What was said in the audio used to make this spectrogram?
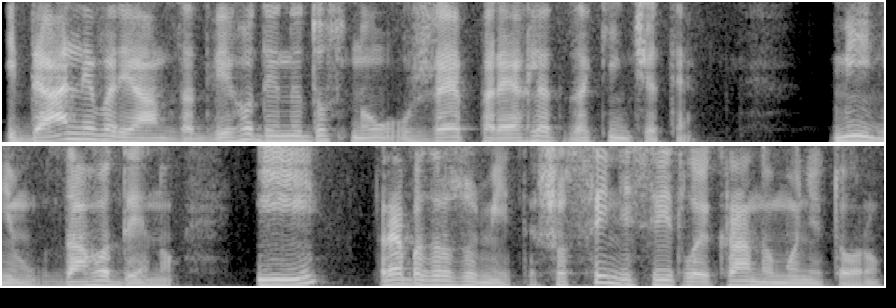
Ідеальний варіант за дві години до сну вже перегляд закінчити. Мінімум за годину. І треба зрозуміти, що синє світло екрану монітору,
